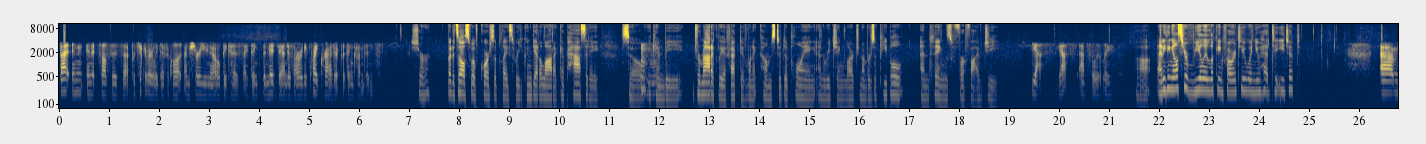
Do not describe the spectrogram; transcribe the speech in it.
that in, in itself is uh, particularly difficult. I'm sure you know because I think the midband is already quite crowded with incumbents. Sure, but it's also, of course, a place where you can get a lot of capacity, so mm-hmm. it can be dramatically effective when it comes to deploying and reaching large numbers of people and things for 5G. Yes, yes, absolutely. Uh, anything else you're really looking forward to when you head to Egypt? Um,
